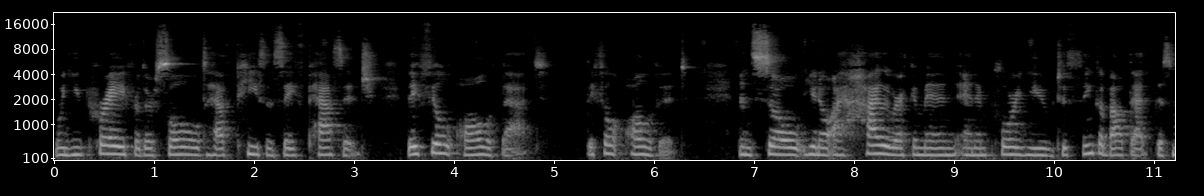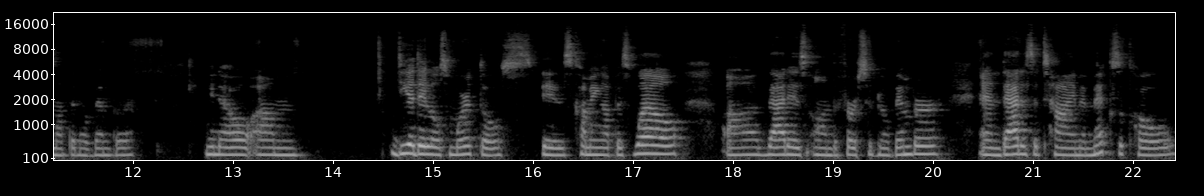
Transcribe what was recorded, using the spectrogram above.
when you pray for their soul to have peace and safe passage, they feel all of that. They feel all of it. And so, you know, I highly recommend and implore you to think about that this month of November. You know, um, Dia de los Muertos is coming up as well. Uh, that is on the 1st of November. And that is a time in Mexico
